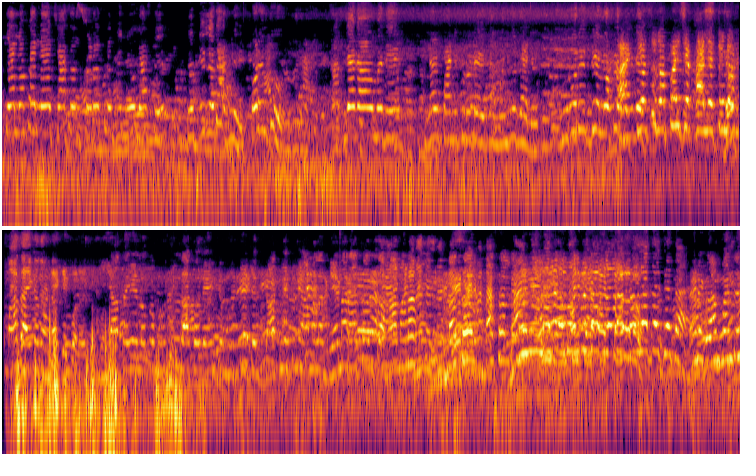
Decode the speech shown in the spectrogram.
त्या लोकांना शासनकडे जे नियोग असते ते दिले जात नाही परंतु आपल्या गावामध्ये नळ पाणी पुरवठा योजना मंजूर झाली होती उर्वरित जे लोक सुद्धा पैसे खाले तुम्ही माझं ऐका ना की आता हे लोक मृत्यू दाखवले दाखले तुम्ही आम्हाला देणार तर हा म्हणा ग्रामपंचायत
